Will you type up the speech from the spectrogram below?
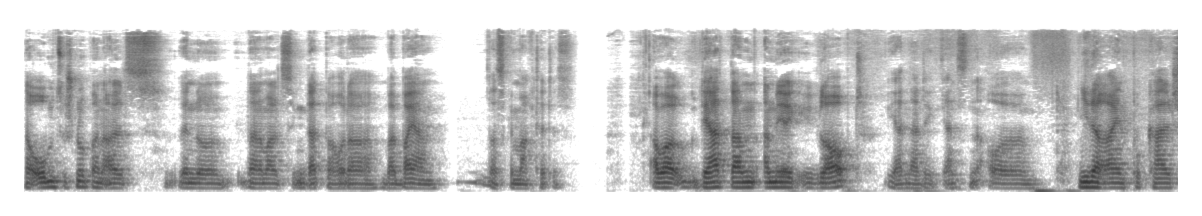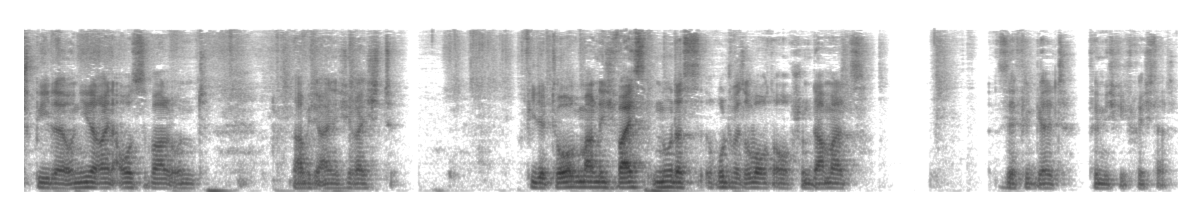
nach oben zu schnuppern, als wenn du damals in Gladbach oder bei Bayern das gemacht hättest. Aber der hat dann an mir geglaubt. Wir hatten da die ganzen äh, Niederrhein-Pokalspiele und Niederrhein-Auswahl und da habe ich eigentlich recht viele Tore gemacht. Ich weiß nur, dass Rot-Weiß Oberhaupt auch schon damals sehr viel Geld für mich gekriegt hat.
